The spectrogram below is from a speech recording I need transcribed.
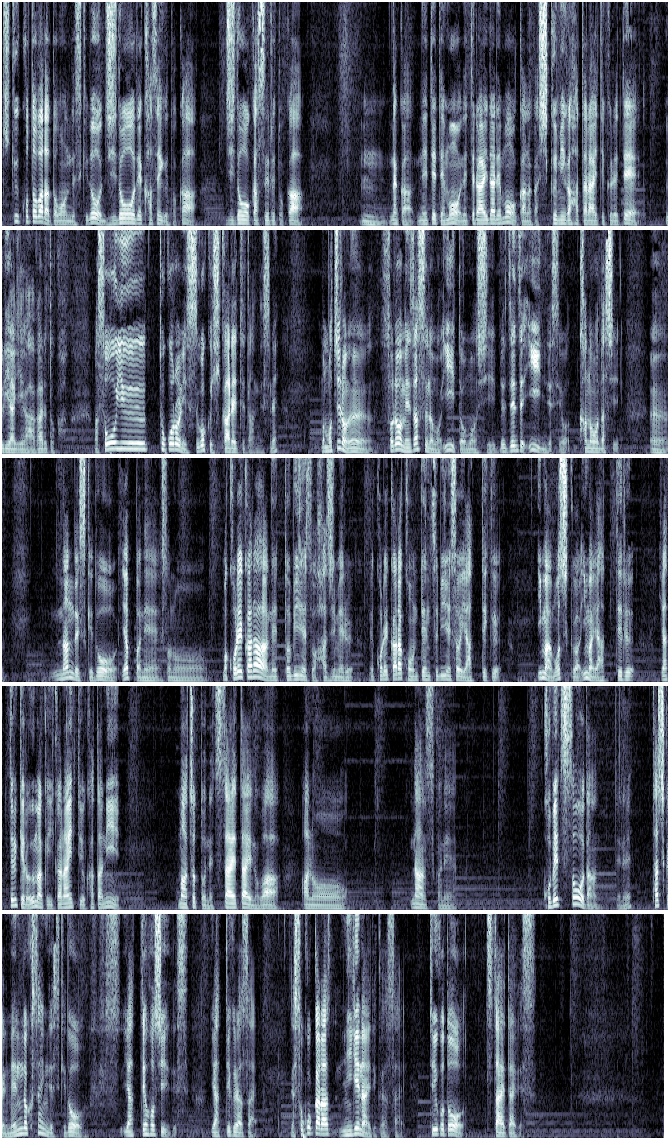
聞く言葉だと思うんですけど自動で稼ぐとか自動化するとかうん、なんか寝てても寝てる間でもなんか仕組みが働いてくれて売り上げが上がるとか、まあ、そういうところにすごく惹かれてたんですね。まあ、もちろんそれを目指すのもいいと思うし全然いいんですよ。可能だし。うん、なんですけどやっぱねその、まあ、これからネットビジネスを始める。でこれからコンテンツビジネスをやっていく。今もしくは今やってる。やってるけどうまくいかないっていう方にまあちょっとね伝えたいのはあのなんすかね。個別相談ってね確かに面倒くさいんですけどやってほしいです。やってください。でそこから逃げないでください。っていうことを伝えたいです。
